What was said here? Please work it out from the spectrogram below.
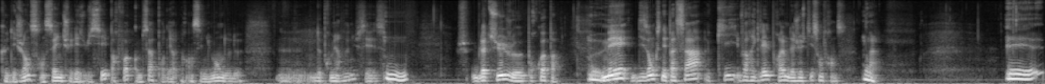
que des gens se renseignent chez les huissiers, parfois comme ça, pour des renseignements de, de, première venue. Mmh. Là-dessus, pourquoi pas. Mais disons que ce n'est pas ça qui va régler le problème de la justice en France. Voilà. Et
